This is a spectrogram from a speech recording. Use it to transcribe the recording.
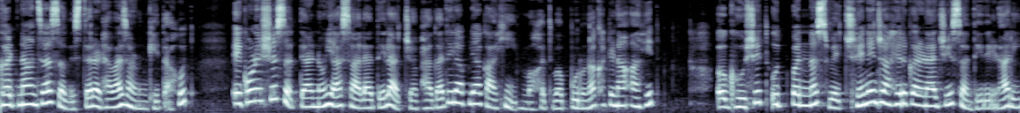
घटनांचा सविस्तर आढावा जाणून घेत आहोत. एकोणीसशे सत्त्याण्णव या सालातील आजच्या भागातील आपल्या काही महत्त्वपूर्ण घटना आहेत. अघोषित उत्पन्न स्वेच्छेने जाहीर करण्याची संधी देणारी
